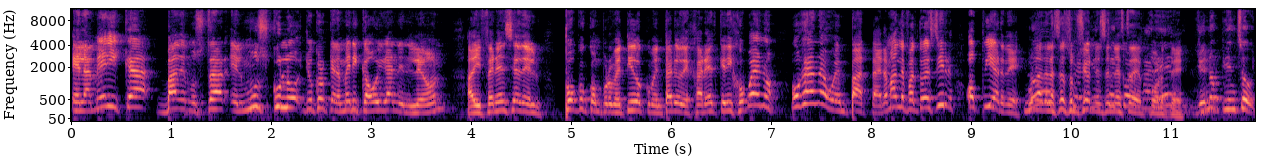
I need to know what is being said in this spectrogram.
el América va a demostrar el músculo. Yo creo que el América hoy gana en León, a diferencia del poco comprometido comentario de Jared que dijo, bueno, o gana o empata. Además le faltó decir o pierde. una de las tres opciones en este Jared. deporte. Yo no pienso,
